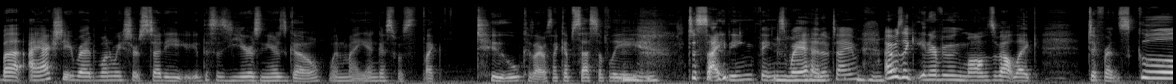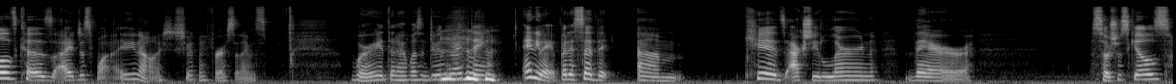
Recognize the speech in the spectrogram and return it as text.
But I actually read one research study. This is years and years ago when my youngest was like two, because I was like obsessively mm-hmm. deciding things way ahead mm-hmm. of time. Mm-hmm. I was like interviewing moms about like different schools because I just want, you know, she was my first, and I was worried that I wasn't doing the right thing. Anyway, but it said that um, kids actually learn their social skills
